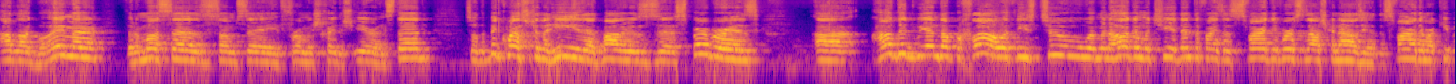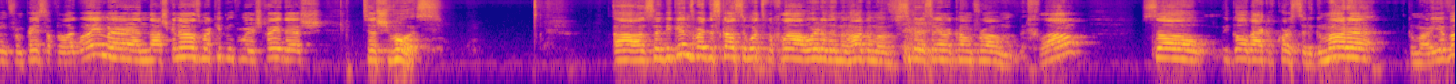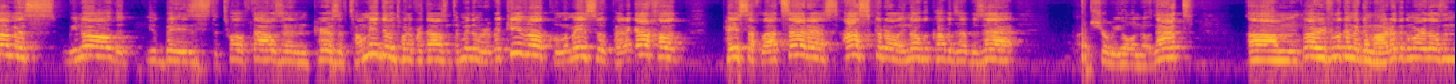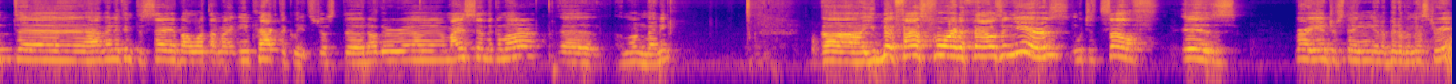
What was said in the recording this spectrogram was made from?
Adlag Boemer. The Ramah says some say from Ishchedish Ir instead. So the big question that he that bothers uh, Sperber is. Uh, how did we end up with these two minhagim which he identifies as Sephardi versus Ashkenazi? The Sephardim are keeping from Pesach to Lag and the Ashkenazim are keeping from Rish to Shavuos. Uh, so he begins by discussing what's Bechlal, where do the Minhagim of Siviris ever come from? Bechlal. So we go back, of course, to the Gemara, Gemara Yavamis. We know that Yud Beis, the 12,000 pairs of Talmidim, 24,000 Talmidim, Rebbe Kiva, Kulamesu, Peragachad, Pesach Latzares, Askara, Inogu Kavod I'm sure we all know that. Um, if you look in the Gemara, the Gemara doesn't uh, have anything to say about what that might mean practically. It's just another uh, in the Gemara, uh, among many. Uh, you fast forward a thousand years, which itself is very interesting and a bit of a mystery.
